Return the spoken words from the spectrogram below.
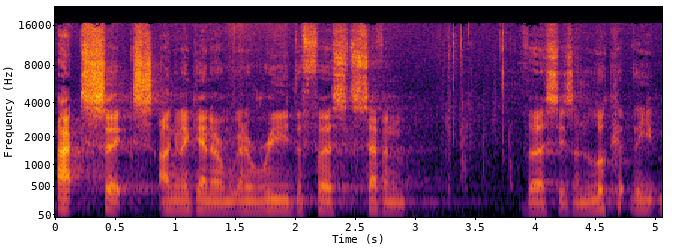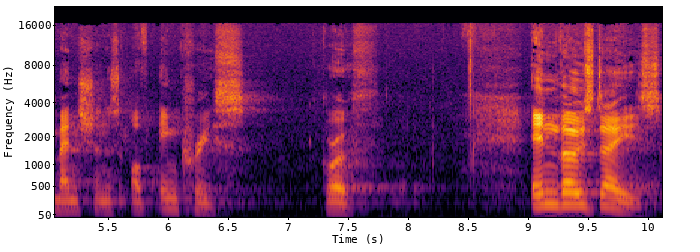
Acts 6. I'm going to, again, I'm going to read the first seven verses and look at the mentions of increase, growth. In those days,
